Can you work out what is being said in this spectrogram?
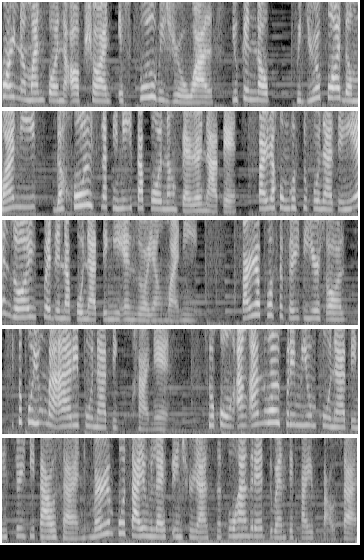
4 naman po na option is full withdrawal. You can now withdraw po the money, the whole na kinita po ng pera natin. Para kung gusto po nating i-enjoy, pwede na po nating i-enjoy ang money. Para po sa 30 years old, ito po yung maaari po nating kuhanin. So kung ang annual premium po natin is 30,000, meron po tayong life insurance na 225,000.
